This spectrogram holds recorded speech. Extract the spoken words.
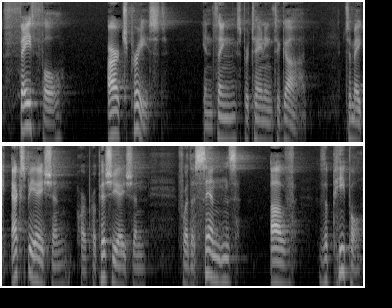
faithful archpriest in things pertaining to God, to make expiation or propitiation for the sins of the people.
